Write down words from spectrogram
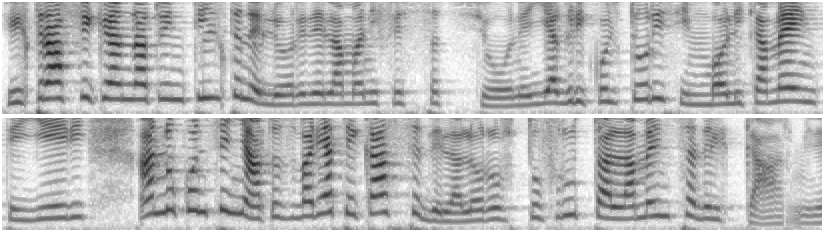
Il traffico è andato in tilt nelle ore della manifestazione. Gli agricoltori simbolicamente ieri hanno consegnato svariate casse della loro ortofrutta alla mensa del Carmine.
